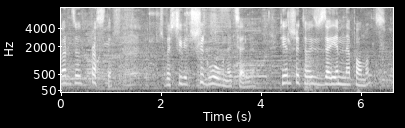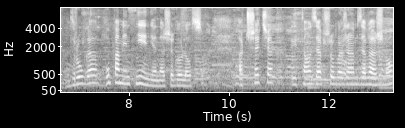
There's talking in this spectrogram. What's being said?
bardzo proste. Właściwie trzy główne cele. Pierwszy to jest wzajemna pomoc, druga upamiętnienie naszego losu, a trzecia, i tą zawsze uważałam za ważną,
